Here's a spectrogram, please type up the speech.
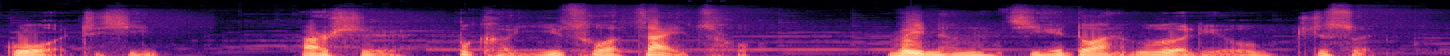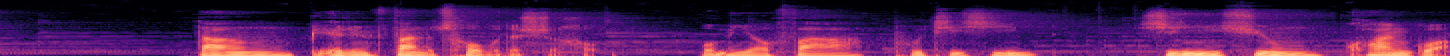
过之心；二是不可一错再错，未能截断恶流之损。当别人犯了错误的时候，我们要发菩提心，心胸宽广，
